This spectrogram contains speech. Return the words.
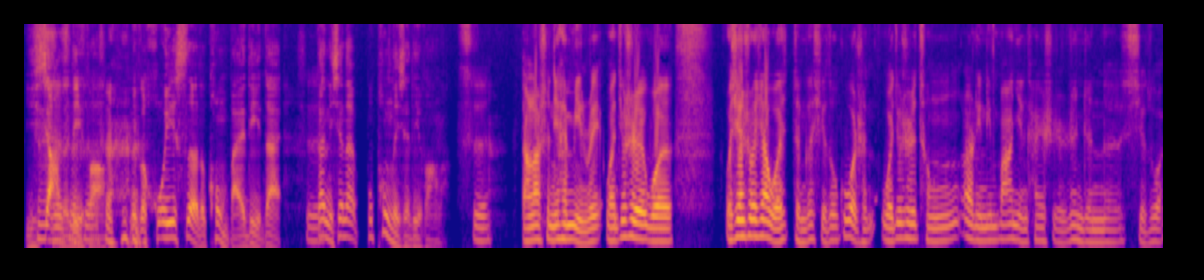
以下的地方，那个灰色的空白地带。但你现在不碰那些地方了。是，杨老师，你很敏锐。我就是我，我先说一下我整个写作过程。我就是从二零零八年开始认真的写作，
